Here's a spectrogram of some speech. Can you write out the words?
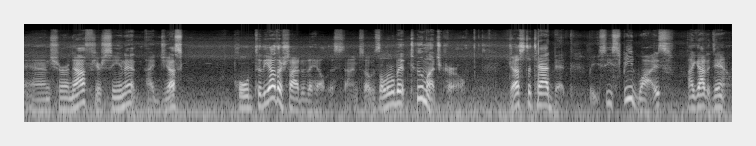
And sure enough, you're seeing it. I just pulled to the other side of the hill this time. So it was a little bit too much curl. Just a tad bit. But you see, speed-wise, I got it down.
